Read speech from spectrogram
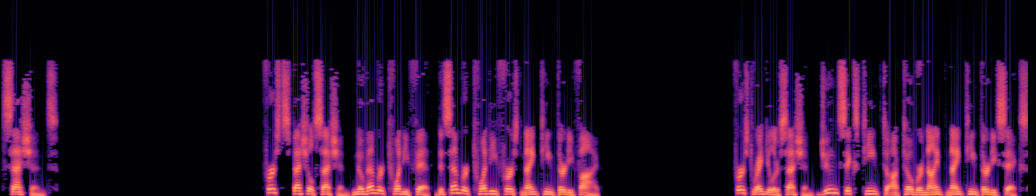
Sessions First Special Session, November 25, December 21, 1935 First regular session, June 16 to October 9, 1936.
